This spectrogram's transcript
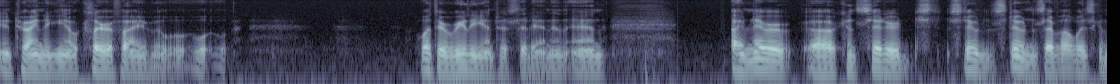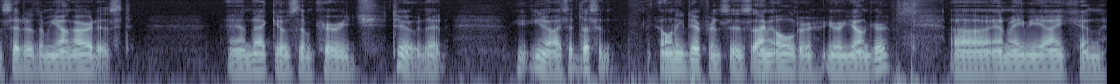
and trying to you know clarify what they're really interested in. And, and I've never uh, considered students students I've always considered them young artists. And that gives them courage too that you know I said listen only difference is I'm older you're younger uh, and maybe I can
